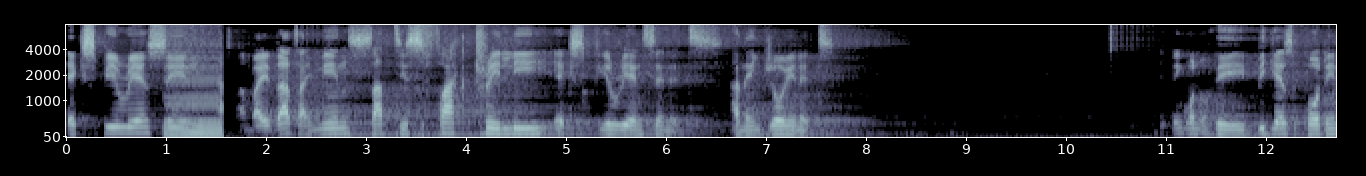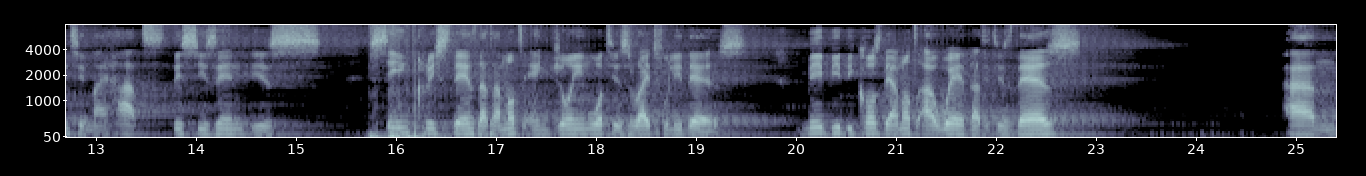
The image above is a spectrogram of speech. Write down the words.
Experiencing, and by that I mean satisfactorily experiencing it and enjoying it. Think one of the biggest burdens in my heart this season is seeing Christians that are not enjoying what is rightfully theirs. Maybe because they are not aware that it is theirs. And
